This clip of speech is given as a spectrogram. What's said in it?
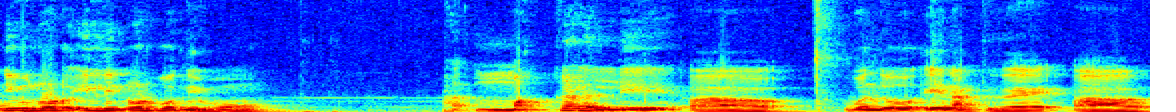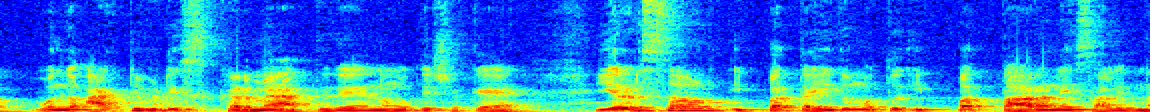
ನೀವು ನೋಡು, ಇಲ್ಲಿ ನೋಡ್ಬೋದು ನೀವು. ಮಕ್ಕಳಲ್ಲಿ ಒಂದು ಏನಾಗ್ತಿದೆ ಒಂದು ಆಕ್ಟಿವಿಟೀಸ್ ಕಡಿಮೆ ಆಗ್ತಿದೆ ಅನ್ನೋ ಉದ್ದೇಶಕ್ಕೆ ಎರಡು ಸಾವಿರದ ಇಪ್ಪತ್ತೈದು ಮತ್ತು ಇಪ್ಪತ್ತಾರನೇ ಸಾಲಿನ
